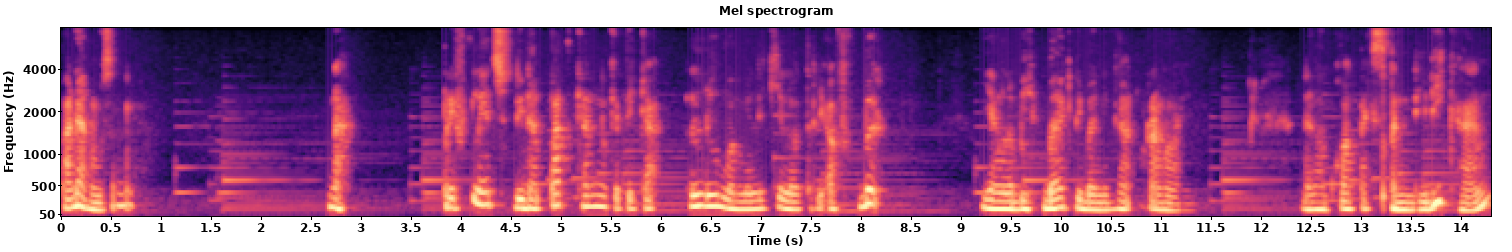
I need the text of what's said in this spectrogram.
Padang misalnya. Nah, privilege didapatkan ketika lo memiliki lottery of birth yang lebih baik dibandingkan orang lain. Dalam konteks pendidikan,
